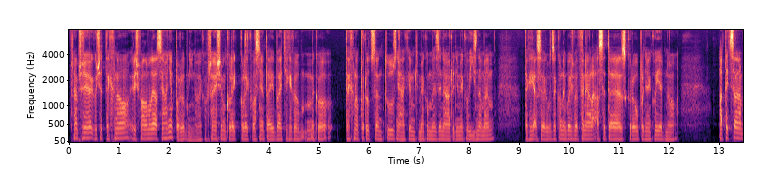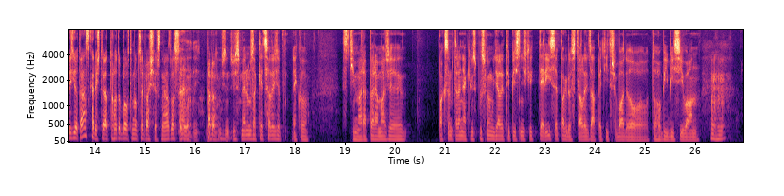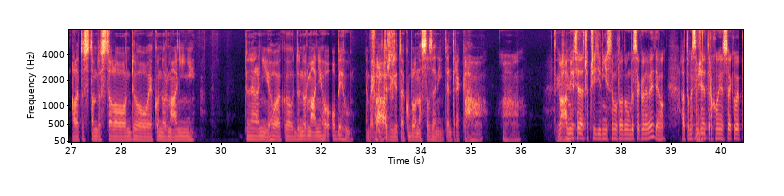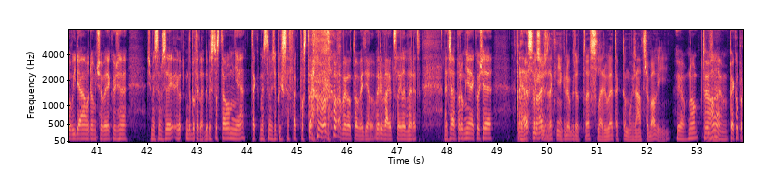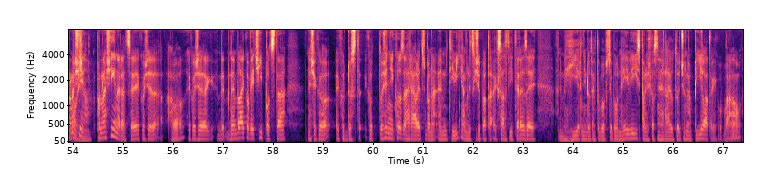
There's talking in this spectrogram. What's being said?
Právě přišlo, jako, že techno, i když mám to je asi hodně podobný, no, jako přemýšlím, kolik, kolik vlastně tady bude těch jako, jako technoproducentů s nějakým tím jako mezinárodním jako významem, tak jich asi jako, jako nebudeš ve finále, asi to je skoro úplně jako jedno. A teď se nabízí otázka, když teda tohle to bylo v tom roce 2016, 2017, pardon, Že, že, jsme jenom zakecali, že jako s těma raperama, že pak jsem teda nějakým způsobem udělali ty písničky, které se pak dostaly v zápětí třeba do toho BBC One, mm-hmm. ale to se tam dostalo do jako normální, do normálního, jako do normálního oběhu. Nebo jak bych to řekl, že to jako bylo nasazený, ten track. Aha, aha. Takže- No a mě třeba divný, že jsem o tom vůbec jako nevěděl. A to myslím, že trochu něco jako vypovídá o tom člověku, jako že, že myslím si, jako- nebo takhle, kdyby se to stalo mně, tak myslím, že bych se fakt postaral o to, aby o to věděl. Vyrvá celý liberec. Ne třeba pro mě, jakože A já si myslím, že tak někdo, kdo to sleduje, tak to možná třeba ví. Jo, no to je hele, jako pro Možná. pro naší generaci, jakože, halo, jakože nebyla jako větší podsta, než jako, jako, dost, jako to, že někoho zahráli třeba na MTV, anglicky, že byla ta Exas té Terezy, nevím, Here, někdo, tak to bylo bylo nejvíc, pak když vlastně hrají to Johna Peela, tak jako wow.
